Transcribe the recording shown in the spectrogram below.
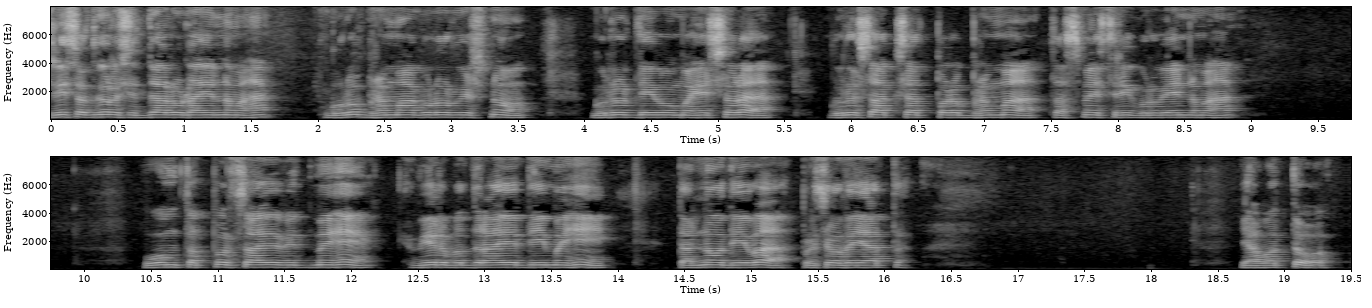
ಶ್ರೀ ಸದ್ಗುರು ಸಿದ್ಧಾರೂಢಾಯ ನಮಃ. ಗುರು ಬ್ರಹ್ಮ, ಗುರು ವಿಷ್ಣು ಗುರುರ್ದೇವ ಮಹೇಶ್ವರ, ಗುರು ಸಾಕ್ಷಾತ್ ಪರಬ್ರಹ್ಮ, ತಸ್ಮೈ ಶ್ರೀ ಗುರುವೇ ನಮಃ. ಓಂ ತತ್ಪುರುಷಾಯ ವಿದ್ಮಹೆ, ವೀರಭದ್ರಾಯ ಧೀಮಹಿ, ತನ್ನೋ ದೇವ ಪ್ರಚೋದಯಾತ್. ಯಾವತ್ತು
